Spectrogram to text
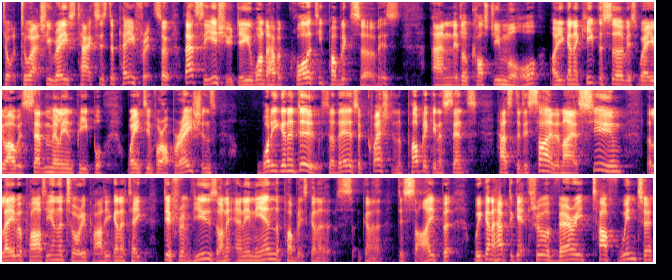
to, to actually raise taxes to pay for it? So that's the issue. Do you want to have a quality public service and it'll cost you more? Are you going to keep the service where you are with 7 million people waiting for operations? What are you going to do? So there's a question. The public, in a sense, has to decide. And I assume the Labour Party and the Tory Party are going to take different views on it. And in the end, the public's going to, going to decide. But we're going to have to get through a very tough winter.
